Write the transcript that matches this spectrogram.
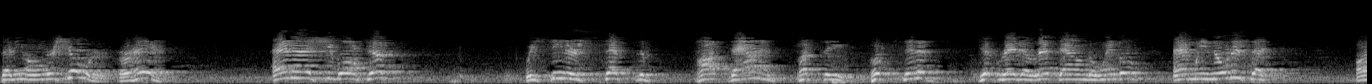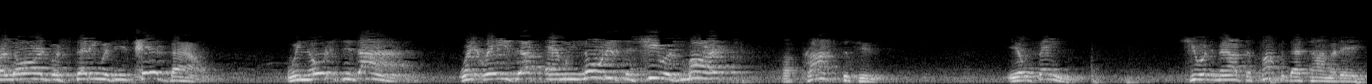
sitting on her shoulder, her head. And as she walked up, we seen her set the pot down and put the hooks in it, get ready to let down the window, and we noticed that our Lord was sitting with his head bowed. We noticed his eyes when it raised up, and we noticed that she was marked a prostitute, ill fame. She wouldn't have been out to pump at that time of day.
